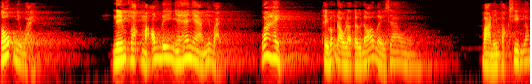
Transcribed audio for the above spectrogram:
Tốt như vậy. Niệm phật mà ông đi nhẹ nhàng như vậy. Quá hay. Thì bắt đầu là từ đó về sau, bà niệm phật siêng lắm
